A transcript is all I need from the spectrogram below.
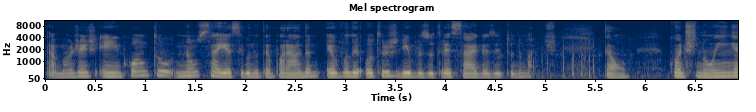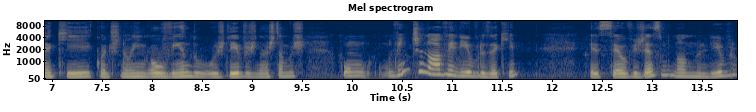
Tá bom, gente? Enquanto não sair a segunda temporada, eu vou ler outros livros, outras sagas e tudo mais. Então, continuem aqui, continuem ouvindo os livros. Nós estamos com 29 livros aqui. Esse é o 29 livro.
